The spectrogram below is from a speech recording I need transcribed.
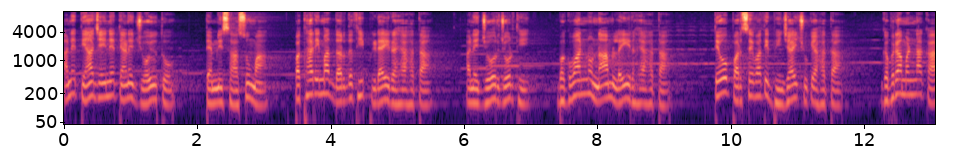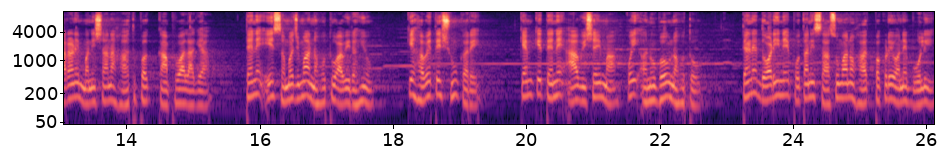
અને ત્યાં જઈને તેણે જોયું તો, તેમની સાસુમાં પથારીમાં દર્દથી પીડાઈ રહ્યા હતા અને જોર જોરથી ભગવાનનું નામ લઈ રહ્યા હતા. તેઓ પરસેવાથી ભીંજાઈ ચૂક્યા હતા. ગભરામણના કારણે મનીષાના હાથ પગ કાંપવા લાગ્યા. તેને એ સમજમાં નહોતું આવી રહ્યું કે હવે તે શું કરે, કેમ કે તેને આ વિષયમાં કોઈ અનુભવ નહોતો. તેણે દોડીને પોતાની સાસુમાનો હાથ પકડ્યો અને બોલી,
